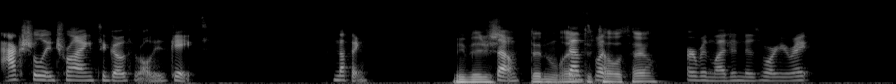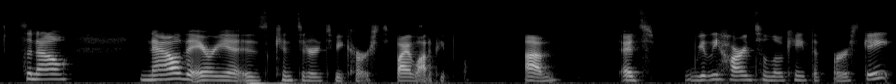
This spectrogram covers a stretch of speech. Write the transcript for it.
actually trying to go through all these gates. Nothing. Maybe they just So, didn't live to tell a tale. Urban legend is for you, right? So now now the area is considered to be cursed by a lot of people. Um it's really hard to locate the first gate,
